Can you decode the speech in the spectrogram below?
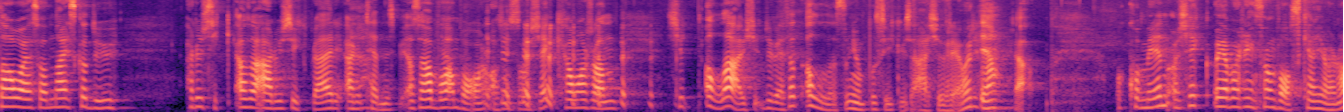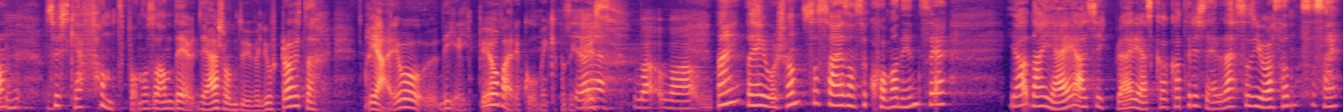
da var jeg sånn Nei, skal du er du, syk, altså, er du sykepleier? Er du tennisspiller? Altså, han, var- han var altså så kjekk. Han var sånn tjue- alle er, jo Du vet at alle som jobber på sykehuset, er 23 år? Ja. Og kommer inn og kjekk, og jeg bare tenkte sånn Hva skal jeg gjøre nå? Så husker jeg fant på noe sånn Det, det er sånn du ville gjort òg, vet du. Vi jo, det hjelper jo å være komiker på sykehus. ja. Hva, hva, Nei, da jeg gjorde sånn, så sa jeg sånn, så kom han inn, så jeg Ja, nei, jeg er sykepleier, jeg skal katerisere deg. Så gjorde jeg sånn, så sa jeg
